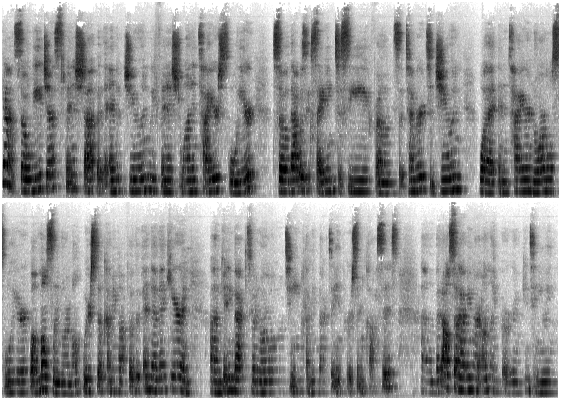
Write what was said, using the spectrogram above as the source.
Yeah, so we just finished up at the end of June. We finished one entire school year. So that was exciting to see from September to June what an entire normal school year, well, mostly normal. We're still coming off of the pandemic here and um, getting back to a normal routine, coming back to in person classes, um, but also having our online program continuing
